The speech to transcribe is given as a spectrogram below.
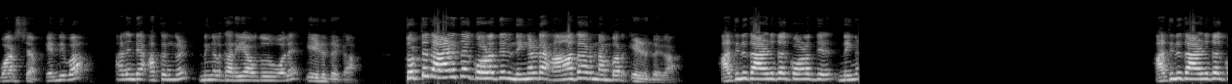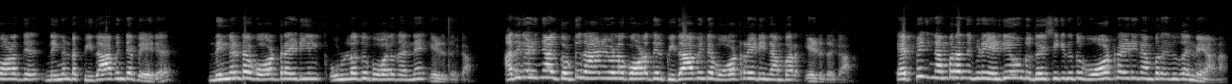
വർഷം എന്നിവ അതിന്റെ അക്കങ്ങൾ നിങ്ങൾക്ക് അറിയാവുന്നതുപോലെ എഴുതുക. തൊട്ട് താഴത്തെ കോളത്തിൽ നിങ്ങളുടെ ആധാർ നമ്പർ എഴുതുക. അതിന് താഴത്തെ കോളത്തിൽ നിങ്ങൾ അതിന് താഴത്തെ കോളത്തിൽ നിങ്ങളുടെ പിതാവിന്റെ പേര് നിങ്ങളുടെ വോട്ടർ ഐ ഡിയിൽ ഉള്ളതുപോലെ തന്നെ എഴുതുക. അത് കഴിഞ്ഞാൽ തൊട്ട് താഴെയുള്ള കോളത്തിൽ പിതാവിന്റെ വോട്ടർ ഐ ഡി നമ്പർ എഴുതുക. എപ്പിക് നമ്പർ എന്ന് ഇവിടെ എഴുതിയുകൊണ്ട് ഉദ്ദേശിക്കുന്നത് വോട്ടർ ഐ ഡി നമ്പർ എന്ന് തന്നെയാണ്.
